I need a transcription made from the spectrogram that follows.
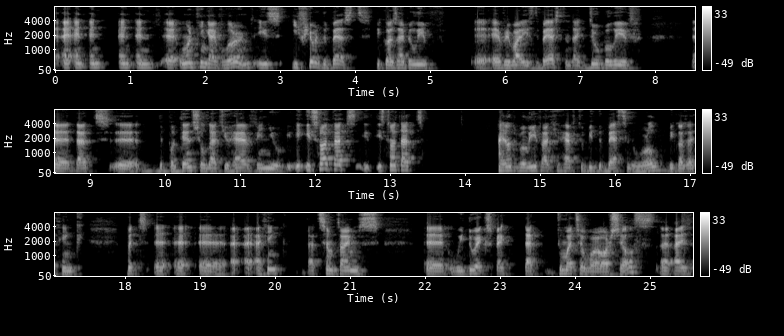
and and and and uh, one thing I've learned is if you're the best, because I believe uh, everybody is the best, and I do believe uh, that uh, the potential that you have in you, it, it's not that it's not that I don't believe that you have to be the best in the world, because I think, but uh, uh, I, I, think that sometimes. we do expect that too much of ourselves. I,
